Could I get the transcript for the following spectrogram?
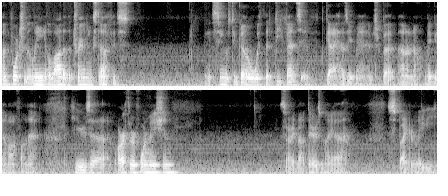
Unfortunately, a lot of the training stuff is it seems to go with the defensive guy has the advantage, but I don't know. Maybe I'm off on that. Here's a Arthur formation. Sorry about there's my uh, spider lady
